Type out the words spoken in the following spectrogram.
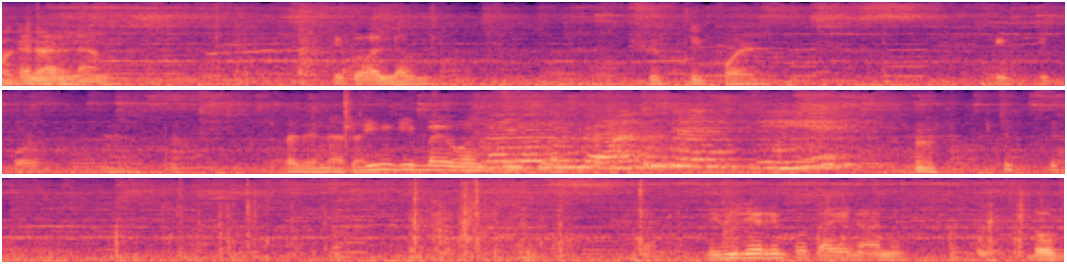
Magkano lang? Hindi ko alam. 54. 54. Pwede na Hindi, hindi buy one get one. Bibili rin po tayo ng ano, dog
